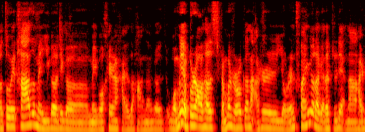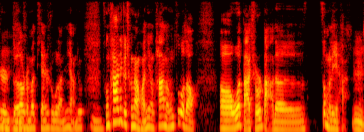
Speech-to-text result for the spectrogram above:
呃，作为他这么一个这个美国黑人孩子哈，那个我们也不知道他什么时候搁哪是有人穿越了给他指点呐，还是得到什么天书了？你想，就嗯从他这个成长环境，他能做到，呃，我打球打的这么厉害，嗯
